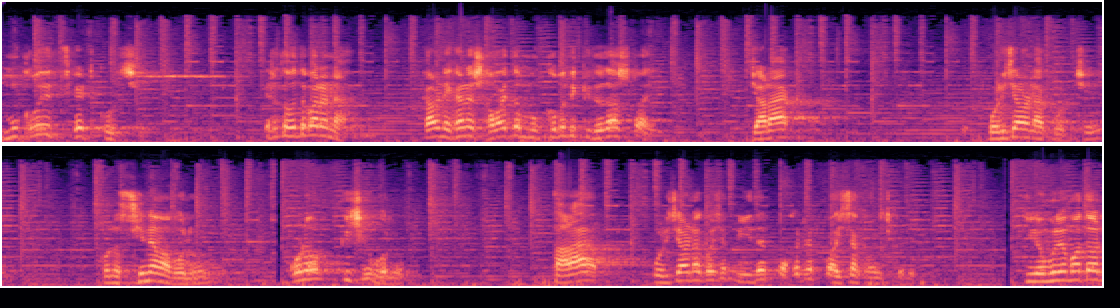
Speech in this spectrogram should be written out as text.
মুখ্যমন্ত্রী থ্রেট করছে। এটা তো হতে পারে না। কারণ এখানে সবাই তো মুখ্যমন্ত্রী কৃতদাস নয়। যারা পরিচালনা করছে কোনো সিনেমা বলুন, কোনো কিছু বলুন, তারা পরিচালনা করছে, নিজেদের পকেটে পয়সা খরচ করে। তৃণমূলের মতন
